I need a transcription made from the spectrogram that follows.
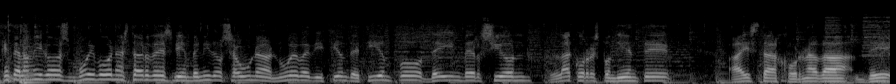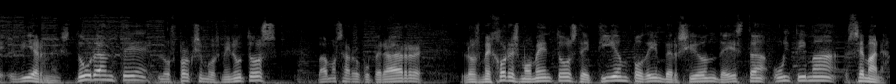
¿Qué tal amigos? Muy buenas tardes, bienvenidos a una nueva edición de Tiempo de Inversión, la correspondiente a esta jornada de viernes. Durante los próximos minutos vamos a recuperar los mejores momentos de tiempo de inversión de esta última semana.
